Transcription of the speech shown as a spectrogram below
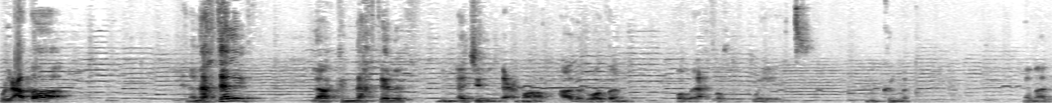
والعطاء. إحنا نختلف لكن نختلف من أجل إعمار هذا الوطن. والله يحفظ الكويت من كل مكان. ما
